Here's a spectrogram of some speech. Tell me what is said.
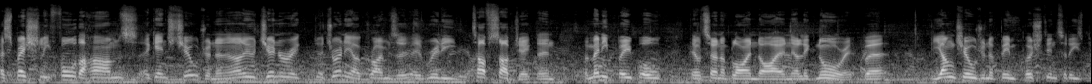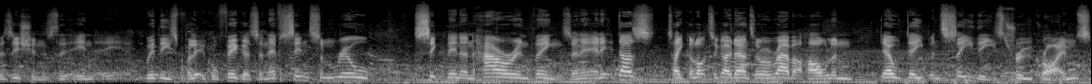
especially for the harms against children. And I know gener- adrenochrome is a, a really tough subject, and for many people, they'll turn a blind eye and they'll ignore it. But young children have been pushed into these positions in, in, with these political figures, and they've seen some real sickening and harrowing things. And it, and it does take a lot to go down to a rabbit hole and delve deep and see these true crimes,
